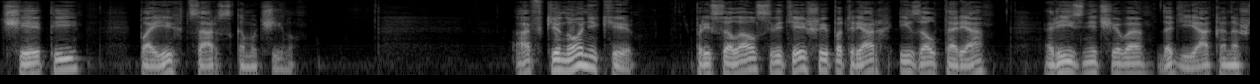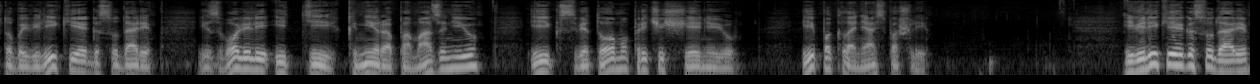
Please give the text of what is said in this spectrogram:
Чепий по их царскому чину. А в кинонике присылал святейший патриарх из алтаря Ризничева до дьякона, чтобы великие государи изволили идти к миропомазанию и к святому причащению, и, поклонясь, пошли. И великие государи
